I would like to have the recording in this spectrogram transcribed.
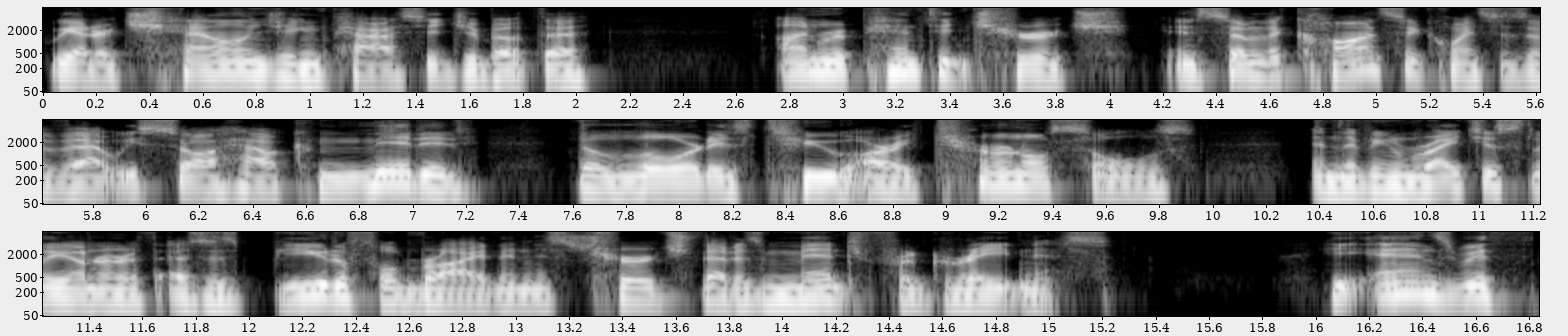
We had our challenging passage about the unrepentant church and some of the consequences of that. We saw how committed the Lord is to our eternal souls and living righteously on earth as his beautiful bride and his church that is meant for greatness. He ends with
